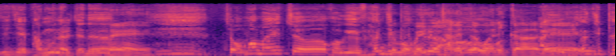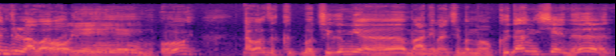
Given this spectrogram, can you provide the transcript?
이게 방문할 때는 네. 저 어마어마했죠. 거기 현지 그 뭐 팬들 외교 나- 잘했다고 어, 하니까, 아니 네. 현지 팬들 나와가지고 어, 예, 예, 예. 어 나와서 그 뭐 지금이야 말이 많지만 뭐 그 당시에는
